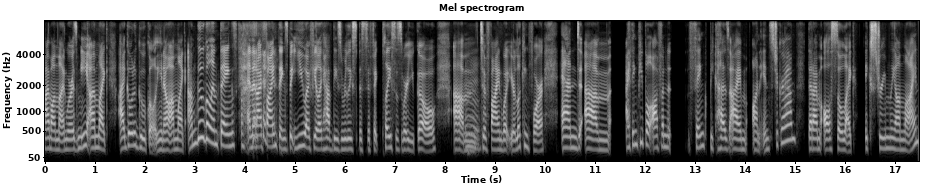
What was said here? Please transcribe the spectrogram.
time online whereas me I'm like I go to Google, you know, I'm like I'm googling things and then I find things but you I feel like have these really specific places where you go um Mm. to find what you're looking for and um I think people often think because I'm on Instagram that I'm also like extremely online,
